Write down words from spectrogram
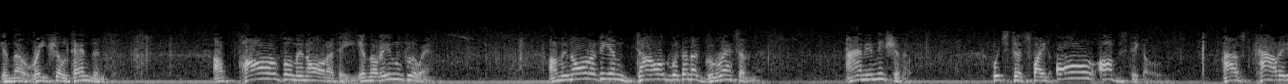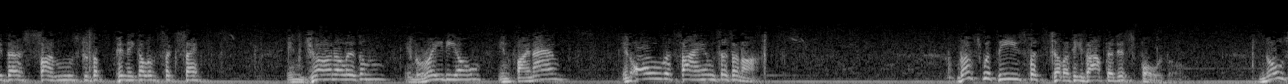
in their racial tendencies, a powerful minority in their influence, a minority endowed with an aggressiveness an initiative, which despite all obstacles has carried their sons to the pinnacle of success in journalism, in radio, in finance, in all the sciences and arts. Thus, with these facilities at their disposal, no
